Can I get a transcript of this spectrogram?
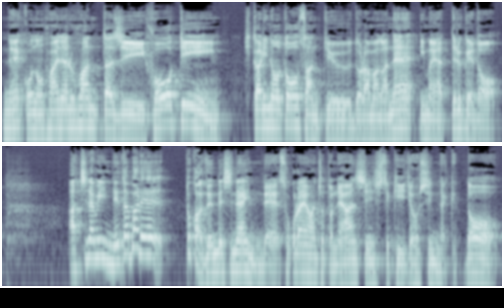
ね、このファイナルファンタジー14、光のお父さんっていうドラマがね、今やってるけど、あ、ちなみにネタバレとかは全然しないんで、そこら辺はちょっとね、安心して聞いてほしいんだけど、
